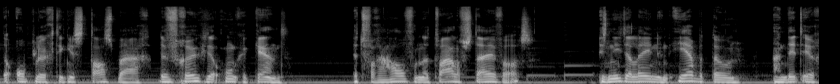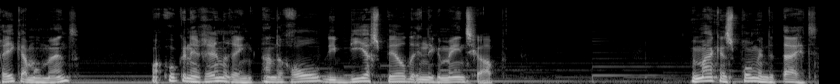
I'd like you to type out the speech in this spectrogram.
De opluchting is tastbaar, de vreugde ongekend. Het verhaal van de twaalf stuivers is niet alleen een eerbetoon aan dit Eureka-moment, maar ook een herinnering aan de rol die bier speelde in de gemeenschap. We maken een sprong in de tijd,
